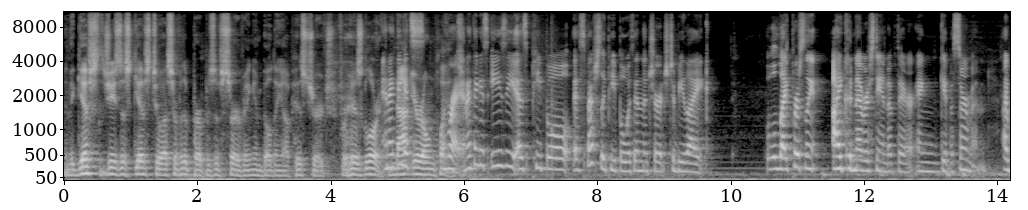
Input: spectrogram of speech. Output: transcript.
And the gifts Jesus gives to us are for the purpose of serving and building up his church for his glory, and I think not it's, your own plans. Right. And I think it's easy as people, especially people within the church, to be like, well, like personally, I could never stand up there and give a sermon. I,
